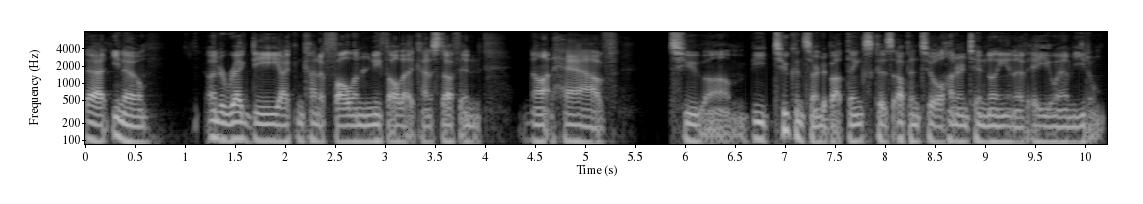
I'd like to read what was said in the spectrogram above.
that you know under Reg D, I can kind of fall underneath all that kind of stuff and not have to um, be too concerned about things because up until 110 million of AUM, you don't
